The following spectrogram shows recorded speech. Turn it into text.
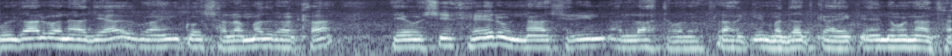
گلزار بنا دیا، ابراہیم کو سلامت رکھا۔ یہ اسی خیر الناصرین اللہ تعالیٰ کی مدد کا ایک نمونہ تھا۔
